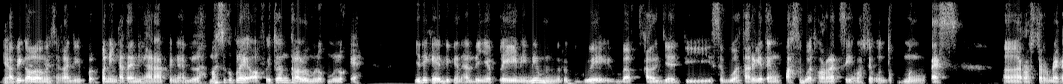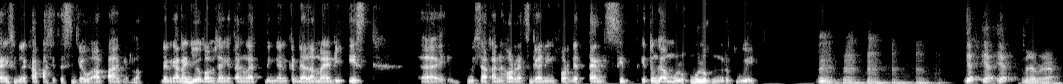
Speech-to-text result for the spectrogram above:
Yeah. Tapi kalau misalkan di peningkatan yang diharapin adalah masuk ke playoff, itu kan terlalu muluk-muluk ya. Jadi kayak dengan adanya play-in ini menurut gue bakal jadi sebuah target yang pas buat Hornets sih. Maksudnya untuk mengtes uh, roster mereka ini sebenarnya kapasitas sejauh apa gitu loh. Dan karena juga kalau misalnya kita ngeliat dengan kedalamannya di East, uh, misalkan Hornets gunning for the 10 seat, itu nggak muluk-muluk menurut gue. Hmm, hmm, hmm, hmm, hmm. Ya, ya, ya, benar-benar.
